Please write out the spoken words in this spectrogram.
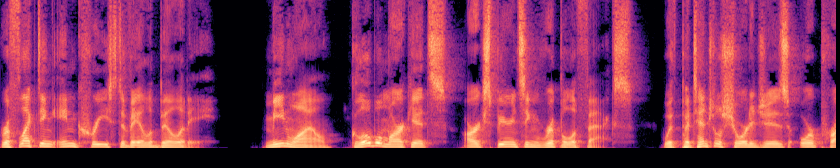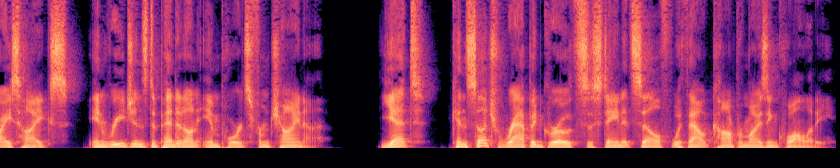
reflecting increased availability. Meanwhile, global markets are experiencing ripple effects, with potential shortages or price hikes in regions dependent on imports from China. Yet, can such rapid growth sustain itself without compromising quality?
